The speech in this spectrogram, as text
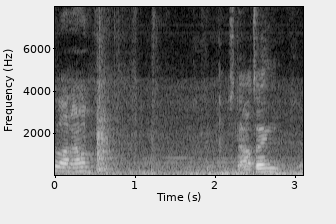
Go on, Alan. Starting.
